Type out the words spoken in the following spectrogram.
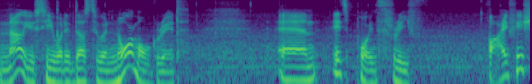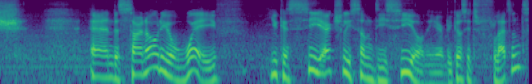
now you see what it does to a normal grid. And it's 0.35-ish. And the Synodio wave you can see actually some DC on here because it's flattened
